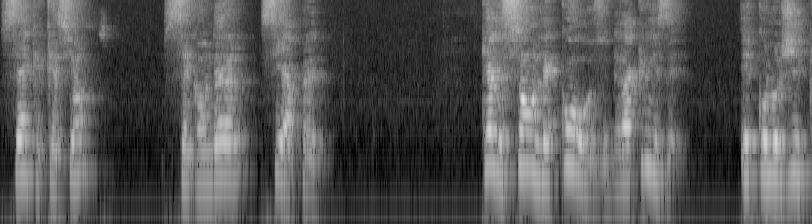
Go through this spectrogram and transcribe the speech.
cinq questions secondaires ci-après. Quelles sont les causes de la crise écologique?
